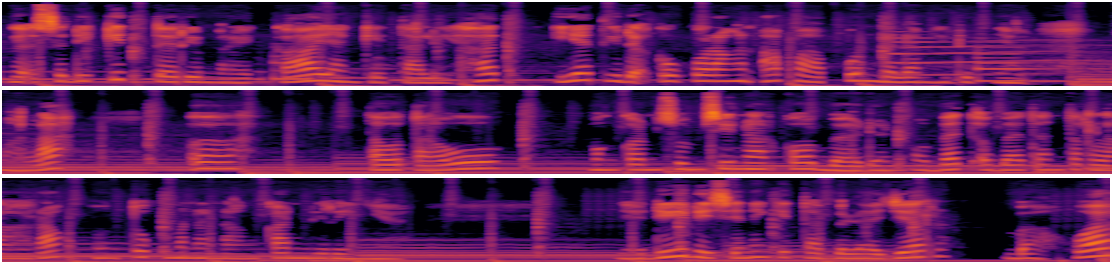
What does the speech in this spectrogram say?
Gak sedikit dari mereka yang kita lihat ia tidak kekurangan apa pun dalam hidupnya. Malah, eh, uh, tahu-tahu mengkonsumsi narkoba dan obat-obatan terlarang untuk menenangkan dirinya. Jadi di sini kita belajar bahwa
